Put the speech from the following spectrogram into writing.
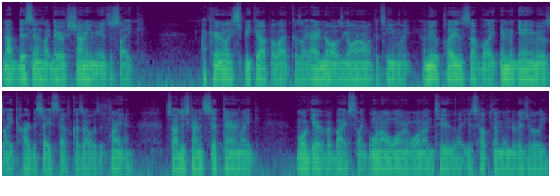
not distant like they were shunning me. It's just like I couldn't really speak up a lot because like I didn't know what was going on with the team. Like I knew the plays and stuff, but like in the game it was like hard to say stuff because I wasn't playing. So I just kind of sit there and like more give advice like one on one or one on two, like just help them individually.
